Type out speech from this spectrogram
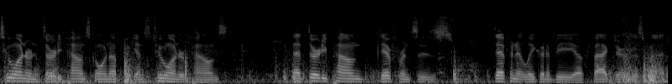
230 pounds going up against 200 pounds. That 30 pound difference is definitely going to be a factor in this match.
